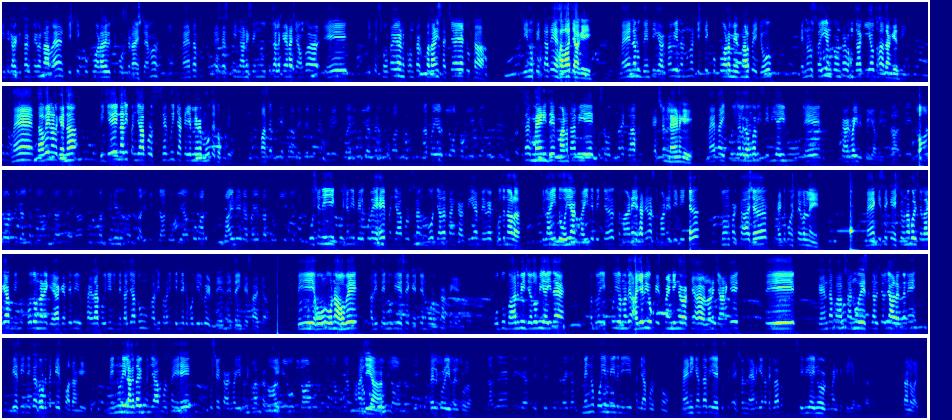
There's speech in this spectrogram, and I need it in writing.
ਨੀਤ ਗਾਗੀ ਸਾਹਿਬ, ਮੇਰਾ ਨਾਮ ਹੈ ਡਿਸਟ੍ਰਿਕਟ ਕੁਪਵਾੜਾ ਦੇ ਵਿੱਚ ਪੋਸਟਡ ਹਾਂ ਇਸ ਟਾਈਮ ਮੈਂ ਤਾਂ ਐਸਐਸਪੀ ਨਾਨਕ ਸਿੰਘ ਨੂੰ ਇੱਕ ਗੱਲ ਕਹਿਣਾ ਚਾਹੂੰਗਾ, ਇਹ ਇੱਕ ਛੋਟਾ ਜਿਹਾ ਐਨਕਾਊਂਟਰ ਪਤਾ ਨਹੀਂ ਸੱਚਾ ਹੈ ਜਾਂ ਝੂਠਾ, ਜਿਹਨੂੰ ਕੀਤਾ ਤੇ ਹਵਾ ਚ ਆ ਗਏ। ਮੈਂ ਇਹਨਾਂ ਨੂੰ ਬੇਨਤੀ ਕਰਦਾ ਵੀ ਇਹਨਾਂ ਨੂੰ ਨਾ ਡਿਸਟ੍ਰਿਕਟ ਕੁਪਵਾੜਾ ਮੇਰੇ ਨਾਲ ਭੇਜੋ। ਇਹਨਾਂ ਨੂੰ ਸਹੀ ਐਨਕਾਊਂਟਰ ਹੁੰਦਾ ਕੀ ਆ, ਉਹ ਦਿਖਾ ਦਾਂਗੇ ਅਸੀਂ। ਮੈਂ ਦਾਅਵੇ ਨਾਲ ਕਹਿਣਾ ਵੀ ਜੇ ਇਹਨਾਂ ਦੀ ਪੰਜਾਬ ਪੁਲਿਸ ਸਿਰ ਵੀ ਚੱਕ ਜੇ ਮੇਰੇ ਮੂੰਹ ਤੇ ਥੁੱਕ ਦਿਓ, ਬਸ। ਸਰ ਤਰ੍ਹਾਂ ਦੇਖਦੇ ਕਿਉਂਕਿ ਪੂਰੀ ਇਨਕੁਆਇਰੀ ਹੋਈ ਹੈ ਫਿਰ ਉਸ ਤੋਂ ਬਾਅਦ ਐਫਆਈਆਰ ਵੀ ਲਾਂਚ ਹੋ ਗਈ ਹੈ ਤਾਂ ਨੂੰ ਸਰ ਮੈਂ ਨਹੀਂ ਦੇ ਮੰਨਦਾ ਵੀ ਇਹ ਕੁਝ ਉਹਨਾਂ ਦੇ ਖਿਲਾਫ ਐਕਸ਼ਨ ਲੈਣਗੇ। ਮੈਂ ਤਾਂ ਇੱਕੋ ਹੀ ਗੱਲ ਕਹੂੰਗਾ ਵੀ ਸੀਬੀਆਈ ਨੂੰ ਇਹ ਕਾਰਵਾਈ ਦਿੱਤੀ ਜਾਵੇ। ਲਾਅ ਐਂਡ ਆਰਡਰ ਦੀ ਗੱਲ ਕਰਦੇ ਹੋ ਹਮੇਸ਼ਾ ਰਹੇਗਾ। ਸੀਨੀਅਰ ਅਧਿਕਾਰੀ ਦੀ ਜਾਂਚ ਹੋ ਗਈ ਹੈ ਉਸ ਤੋਂ ਬਾਅਦ ਬਾਈ ਨੇਮ ਐਫਆਈਆਰ ਦਰਜ ਹੋ ਗਈ ਹੈਗੀ ਹੈ ਕੁਛ ਨਹੀਂ ਜੀ ਕੁਛ ਨਹੀਂ ਬਿਲਕੁਲ ਇਹ ਪੰਜਾਬ ਪੁਲਿਸ ਸਾਨੂੰ ਬਹੁਤ ਜ਼ਿਆਦਾ ਤੰਗ ਕਰਦੀ ਹੈ। ਮੇਰੇ ਖੁਦ ਨਾਲ ਜੁਲਾਈ 2022 ਦੇ ਵਿੱਚ ਸਮਾਣੇ ਸਾਡੇ ਨਾਲ ਸਮਾਣੇ ਸਿਟੀ 'ਚ ਸੋਮ ਪ੍ਰਕਾਸ਼ ਹੈੱਡ ਕਨਸਟੇਬਲ ਨੇ। ਮੈਂ ਕਿਸੇ ਕੇਸ 'ਚ ਉਹਨਾਂ ਕੋਲ ਚਲਾ ਗਿਆ ਮੈਨੂੰ ਖੁਦ ਉਹਨਾਂ ਨੇ ਕਿਹਾ ਕਹਿੰਦੇ ਵੀ ਫਾਇਦਾ ਕੋਈ ਨਹੀਂ ਨਿਕਲ ਜਾ ਤੂੰ ਅਸੀਂ ਪਤਾ ਨਹੀਂ ਕਿੰਨੇ ਕੁ ਫੌਜੀ ਲਪੇਟਦੇ ਇਦਾਂ ਹੀ ਕੇਸਾਂ 'ਚ। ਵੀ ਉਹ ਨਾ ਹੋਵੇ ਅਸੀਂ ਤੈਨੂੰ ਵੀ ਇਸੇ ਕੇਸ 'ਚ ਇਨਵੋਲਵ ਕਰ ਦਈਏ। ਉਸ ਤੋਂ ਬਾਅਦ ਵੀ ਜਦੋਂ ਵੀ ਆਈਦਾ ਮਤਲਬ ਇੱਕੋ ਹੀ ਉਹਨਾਂ ਦੇ ਹਜੇ ਵੀ ਉਹ ਕੇਸ ਪੈਂਡਿੰਗ ਰੱਖਿਆ ਹੋਇਆ ਉਹਨਾਂ ਨੇ ਜਾਣ ਕੇ ਤੇ ਕਹਿਣ ਦਾ ਭਾਵ ਸਾਨੂੰ ਇਸ ਗੱਲ 'ਚ ਉਲਝਾ ਲੈਂਦੇ ਨੇ ਵੀ ਅਸੀਂ ਨਹੀਂ ਤਾਂ ਤੁਹਾਡੇ ਤੇ ਕੇਸ ਪਾ ਦਾਂਗੇ। ਮੈਨੂੰ ਨਹੀਂ ਲੱਗਦਾ ਵੀ ਪੰਜਾਬ ਪੁਲਿਸ ਇਹ ਕੁਛ ਕਾਰਵਾਈ ਇਹਨਾਂ ਦੇ ਖਿਲਾਫ ਕਰੂਗੀ। ਹਾਂਜੀ, ਹਾਂ। ਬਿਲਕੁਲ ਜੀ ਬਿਲਕੁਲ। ਲੱਗਦਾ ਹੈ ਕਿ ਇਸ ਚੀਜ਼ ਨੂੰ ਜਿਹੜਾ ਹੈਗਾ ਮੈਨੂੰ ਕੋਈ ਉਮੀਦ ਨਹੀਂ ਜੀ ਪੰਜਾਬ ਪੁਲਿਸ ਤੋਂ। ਮੈਂ ਨਹੀਂ ਕਹਿੰਦਾ ਵੀ ਇਹ ਕੁਝ ਐਕਸ਼ਨ ਲੈਣਗੇ ਇਹਨਾਂ ਦੇ ਖਿਲਾਫ। ਸੀਬੀਆਈ ਨੂੰ ਰეკਮੈਂਡ ਕੀਤੀ ਜਾਵੇ ਇਹ ਕਾਰਵਾਈ ਧੰਨਵਾਦ ਜੀ।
